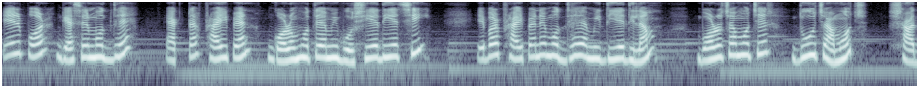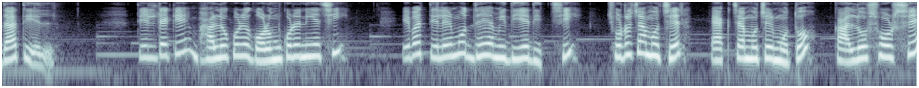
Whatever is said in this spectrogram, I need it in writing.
এরপর গ্যাসের মধ্যে একটা ফ্রাই প্যান গরম হতে আমি বসিয়ে দিয়েছি। এবার ফ্রাই প্যানের মধ্যে আমি দিয়ে দিলাম বড় চামচের দু চামচ সাদা তেল। তেলটাকে ভালো করে গরম করে নিয়েছি। এবার তেলের মধ্যে আমি দিয়ে দিচ্ছি ছোট চামচের এক চামচের মতো কালো সর্ষে,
